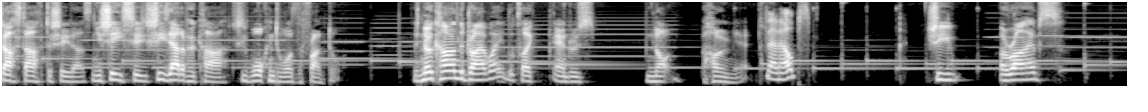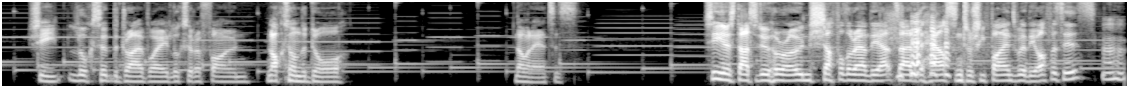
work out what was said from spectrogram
just after she does. And you see, see she's out of her car. She's walking towards the front door. There's no car in the driveway. It Looks like Andrew's not home yet. That helps. She arrives. She looks at the driveway, looks at her phone, knocks on the door. No one answers. She starts to do her own shuffle around the outside of the house until she finds where the office is. Uh-huh.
